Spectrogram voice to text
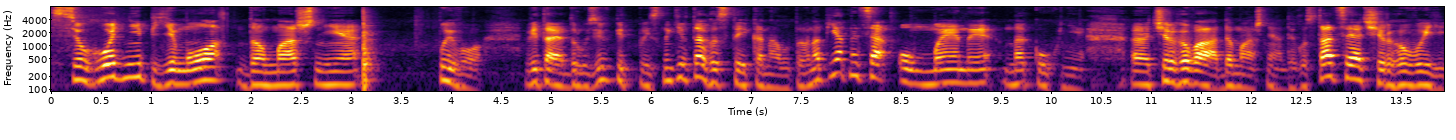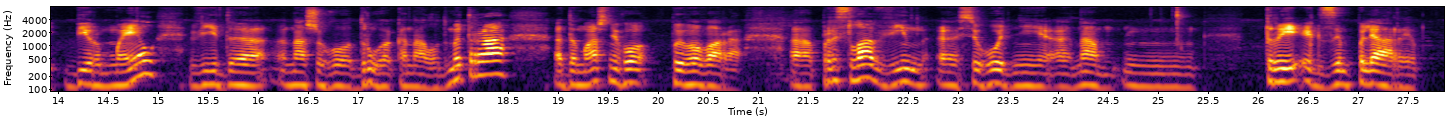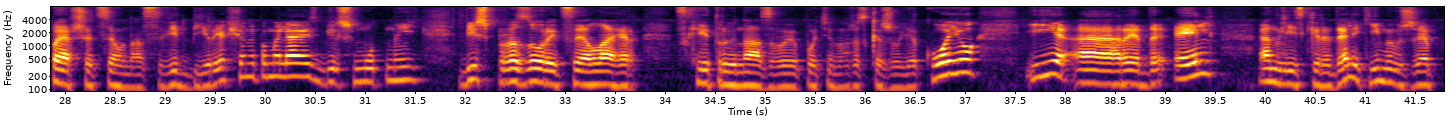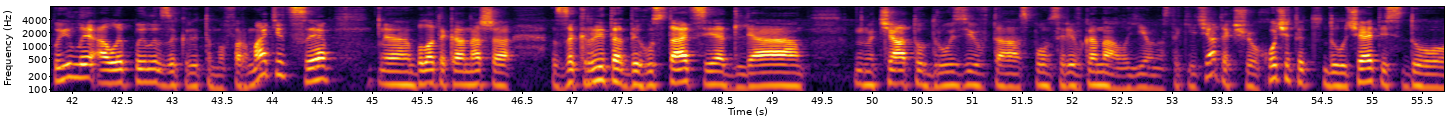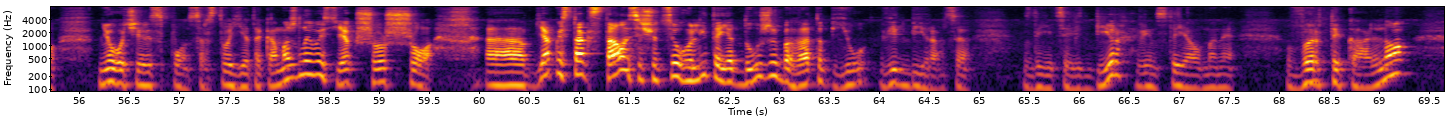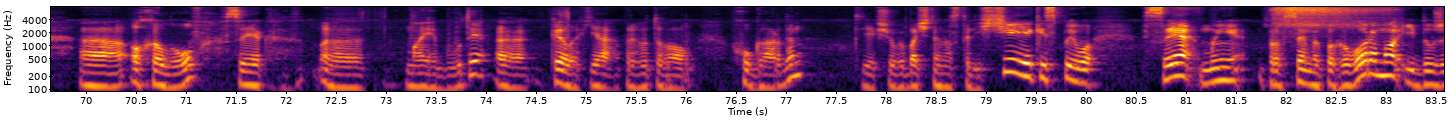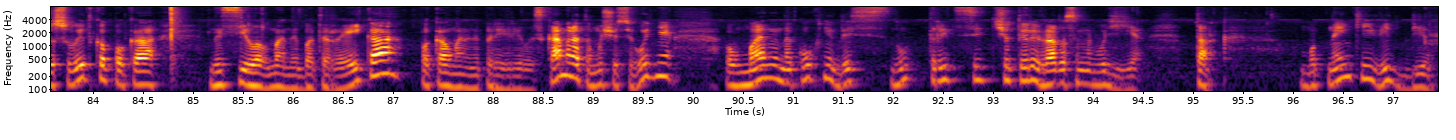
Сьогодні п'ємо домашнє пиво. Вітаю друзів, підписників та гостей каналу Пивна П'ятниця. У мене на кухні Е, чергова домашня дегустація, черговий бірмейл від е, нашого друга каналу Дмитра, домашнього пивовара. Е, Прислав він сьогодні нам три екземпляри. Перший це у нас відбір, якщо не помиляюсь, більш мутний, більш прозорий це лагер з хитрою назвою, потім розкажу якою. І е, Red Ale, англійський Red Ale, який ми вже пили, але пили в закритому форматі. Це е, була така наша закрита дегустація для чату друзів та спонсорів каналу. Є у нас такий чат. Якщо хочете, долучайтесь до нього через спонсорство. Є така можливість, якщо що. Е, якось так сталося, що цього літа я дуже багато п'ю відбіра. Це, здається, відбір. Він стояв у мене вертикально, е, охолов, все як е, має бути. Е, келих я приготував Хугарден. Якщо ви бачите на столі ще якесь пиво, все ми про все ми поговоримо і дуже швидко, поки не сіла в мене батарейка, поки в мене не перегрілась камера, тому що сьогодні у мене на кухні десь ну, 34 градуси, мабуть, є. Так, мутненький відбір.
